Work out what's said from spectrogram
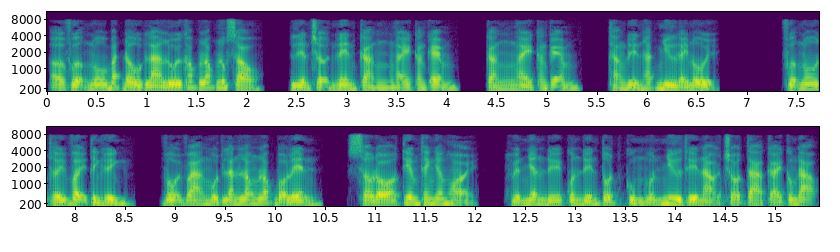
ở phượng nô bắt đầu la lối khóc lóc lúc sau, liền trở nên càng ngày càng kém, càng ngày càng kém, thẳng đến hắt như đáy nổi. Phượng nô thấy vậy tình hình, vội vàng một lăn long lóc bỏ lên, sau đó tiêm thanh âm hỏi, huyền nhân đế quân đến tuột cùng muốn như thế nào cho ta cái công đạo.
